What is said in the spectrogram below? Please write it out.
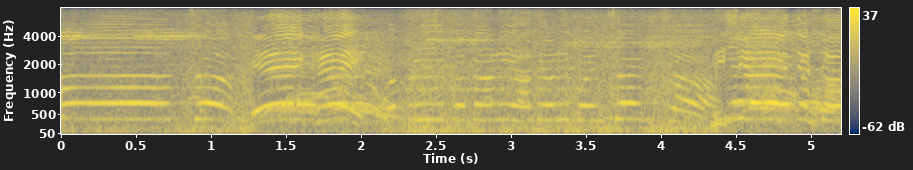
आमचं. एक है. कपरी बदारी हजारी पंचायतचा. निषेध असो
